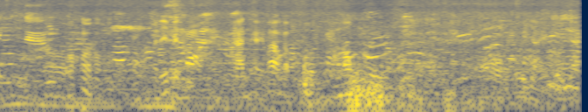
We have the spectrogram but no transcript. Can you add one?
จะกินน้โอ้โหอันนี้เป็นการถ่ายภาพกับน้องงูโอ้โหตัวใหญ่ตัวใหญ่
